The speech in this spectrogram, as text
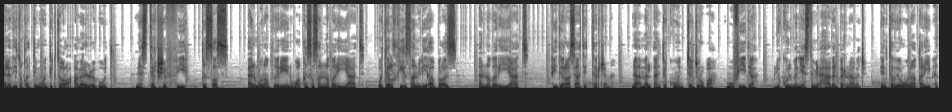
الذي تقدمه الدكتورة أمل العبود نستكشف فيه قصص المنظرين وقصص النظريات وتلخيصا لأبرز النظريات في دراسات الترجمة. نأمل أن تكون تجربة مفيدة لكل من يستمع هذا البرنامج. انتظرونا قريبا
